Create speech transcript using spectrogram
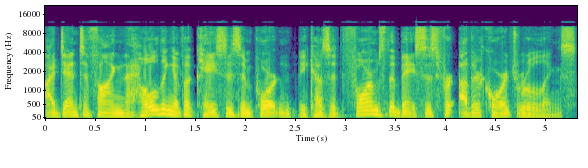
Identifying the holding of a case is important because it forms the basis for other court rulings.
